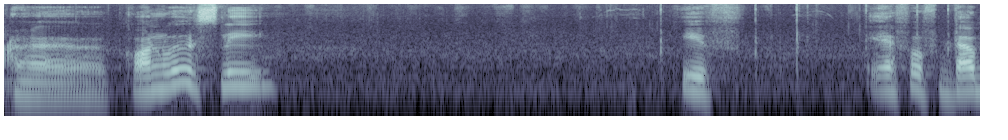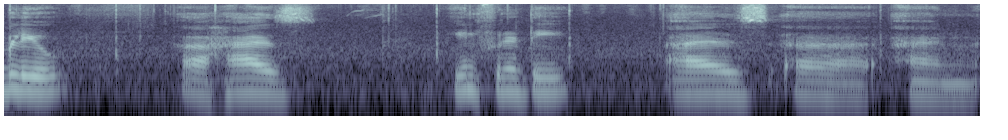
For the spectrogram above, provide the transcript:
uh, conversely if f of w uh, has infinity as uh, an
